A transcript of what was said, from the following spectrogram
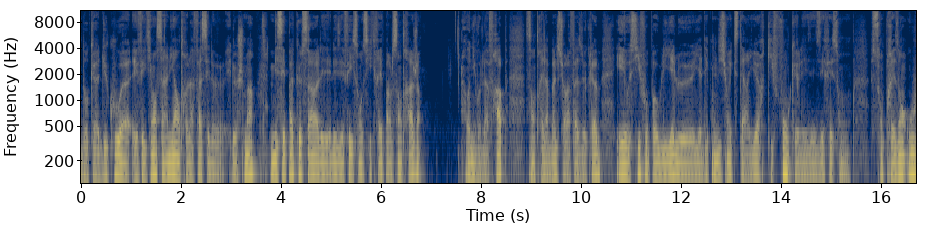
Donc euh, du coup euh, effectivement c'est un lien entre la face et le, et le chemin, mais c'est pas que ça, les, les effets ils sont aussi créés par le centrage au niveau de la frappe, centrer la balle sur la face de club. Et aussi, il faut pas oublier, le, il y a des conditions extérieures qui font que les effets sont, présents ou,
